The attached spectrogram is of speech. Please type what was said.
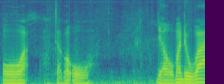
โออะ จัดว่าโอ เดี๋ยวมาดูว่า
